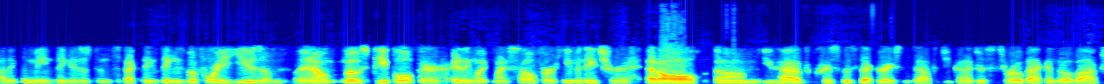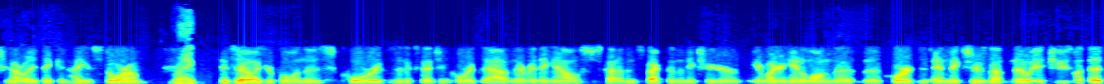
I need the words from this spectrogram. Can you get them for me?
I think the main thing is just inspecting things before you use them. You know, most people, if they're anything like myself or human nature at all, um, you have Christmas decorations out that you kind of just throw back into a box. You're not really thinking how you store them. Right. And so as you're pulling those cords and extension cords out and everything else, just kind of inspect them to make sure you're you know run your hand along the the cord and make sure there's not no issues with it.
